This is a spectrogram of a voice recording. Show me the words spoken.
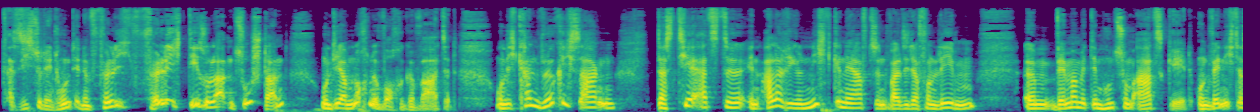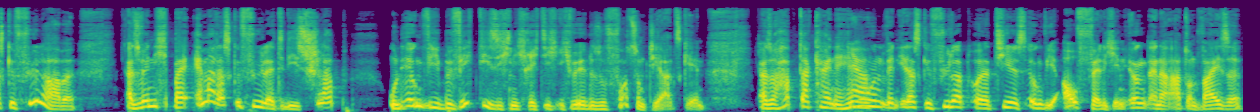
da siehst du den Hund in einem völlig, völlig desolaten Zustand und die haben noch eine Woche gewartet. Und ich kann wirklich sagen, dass Tierärzte in aller Regel nicht genervt sind, weil sie davon leben, ähm, wenn man mit dem Hund zum Arzt geht. Und wenn ich das Gefühl habe, also wenn ich bei Emma das Gefühl hätte, die ist schlapp und irgendwie bewegt die sich nicht richtig, ich würde sofort zum Tierarzt gehen. Also habt da keine Hemmungen, wenn ihr das Gefühl habt, euer Tier ist irgendwie auffällig in irgendeiner Art und Weise,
